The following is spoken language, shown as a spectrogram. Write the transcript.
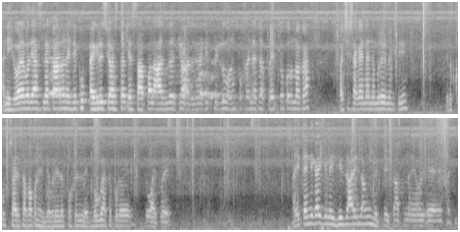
आणि हिवाळ्यामध्ये असल्या कारणाने ते खूप ॲग्रेसिव्ह असतात त्या सापाला आजगर किंवा आजगराचे पिल्लू म्हणून पकडण्याचा प्रयत्न करू नका. अशी सगळ्यांना नम्र विनंती. इथं खूप सारे साप आपण ह्यांच्याकडे इथं पकडलेले आहेत. बघू आता पुढे तो वायपर आहे. आणि त्यांनी काय केलं ही जाळी लावून घेतली साप नाही यासाठी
